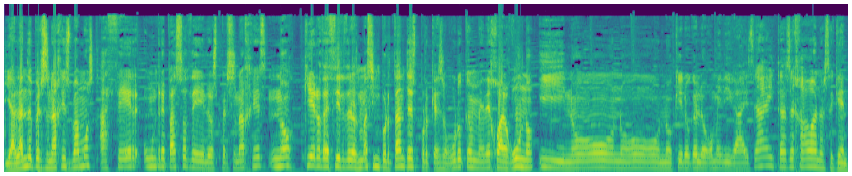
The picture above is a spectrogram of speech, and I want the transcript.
Y hablando de personajes, vamos a hacer un repaso de los personajes. No quiero decir de los más importantes porque seguro que me dejo alguno. Y no, no, no quiero que luego me digáis, ay, te has dejado a no sé quién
